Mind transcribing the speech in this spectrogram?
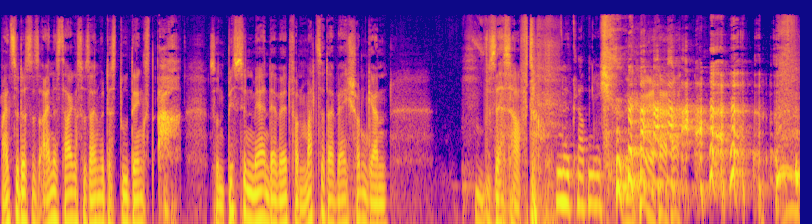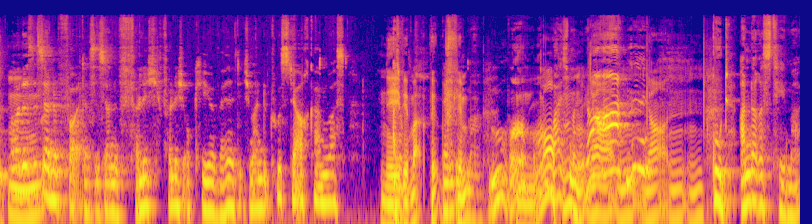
Meinst du, dass es eines Tages so sein wird, dass du denkst, ach, so ein bisschen mehr in der Welt von Matze, da wäre ich schon gern sesshaft? Nö, glaub nicht. Aber das ist ja eine, das ist ja eine völlig, völlig okaye Welt. Ich meine, du tust ja auch keinem was. Nee, also, wir, wir, wir hm, hm, weiß man. Ja, hm. ja, ja, Gut, anderes Thema.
